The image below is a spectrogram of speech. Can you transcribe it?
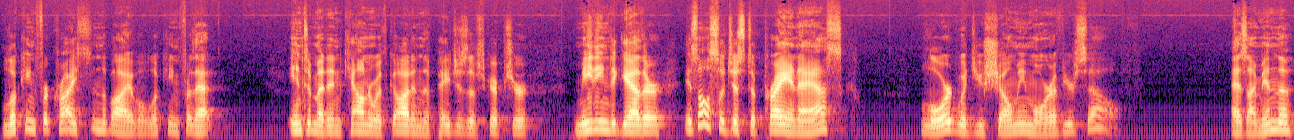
looking for Christ in the Bible, looking for that intimate encounter with God in the pages of Scripture, meeting together is also just to pray and ask, Lord, would you show me more of yourself? As I'm in the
